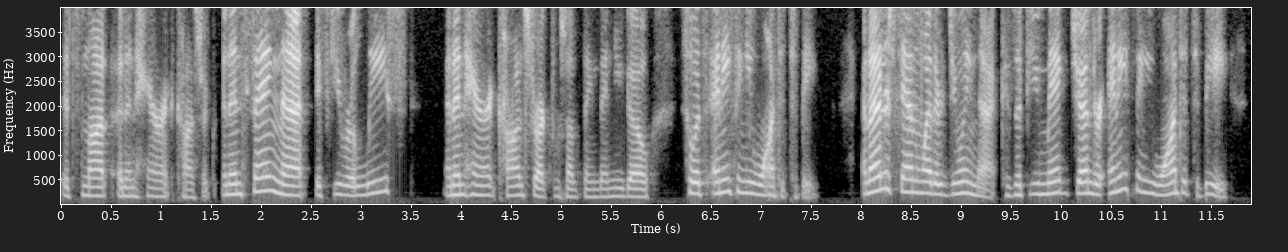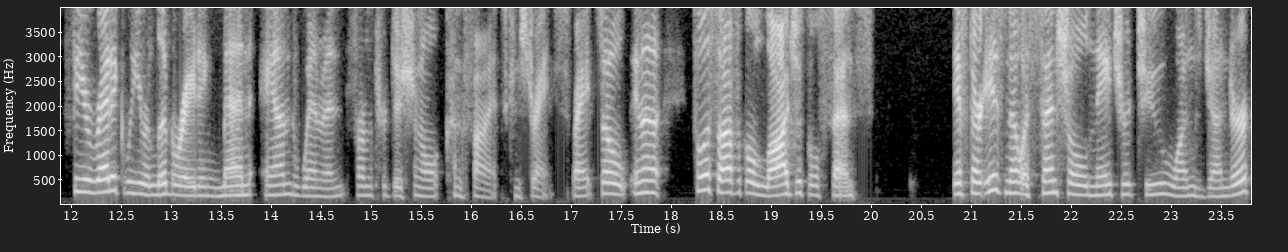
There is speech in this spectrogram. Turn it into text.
It's not an inherent construct. And in saying that, if you release an inherent construct from something, then you go, so it's anything you want it to be. And I understand why they're doing that because if you make gender anything you want it to be, theoretically you're liberating men and women from traditional confines, constraints, right? So in a philosophical, logical sense, if there is no essential nature to one's gender,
